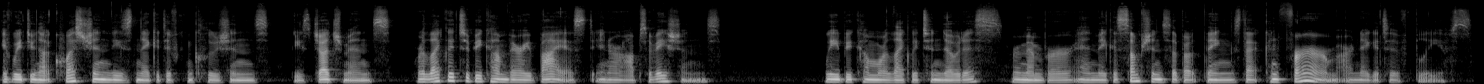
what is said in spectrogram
If we do not question these negative conclusions, these judgments, we're likely to become very biased in our observations. We become more likely to notice, remember, and make assumptions about things that confirm our negative beliefs.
